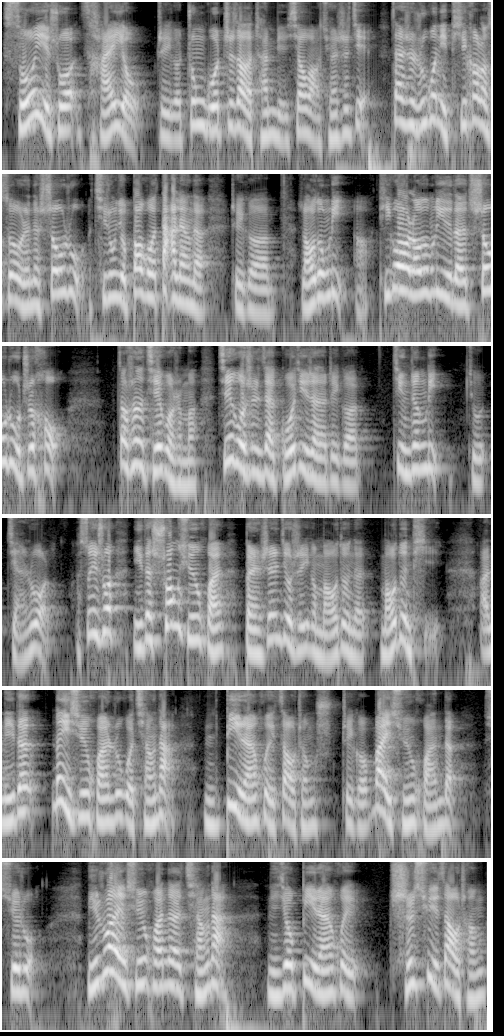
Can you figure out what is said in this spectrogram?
所以说才有这个中国制造的产品销往全世界。但是如果你提高了所有人的收入，其中就包括大量的这个劳动力啊，提高了劳动力的收入之后，造成的结果什么？结果是你在国际上的这个竞争力就减弱了。所以说你的双循环本身就是一个矛盾的矛盾体啊。你的内循环如果强大，你必然会造成这个外循环的削弱。你外循环的强大，你就必然会。持续造成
